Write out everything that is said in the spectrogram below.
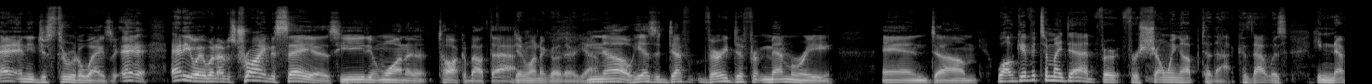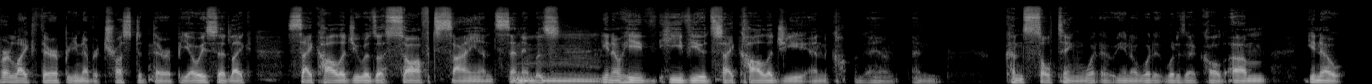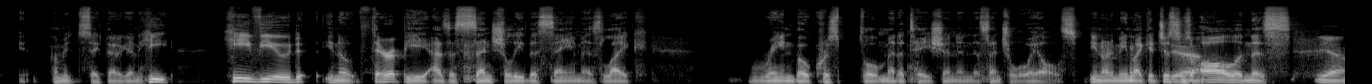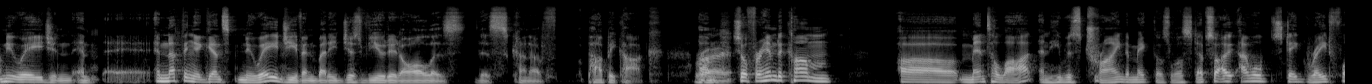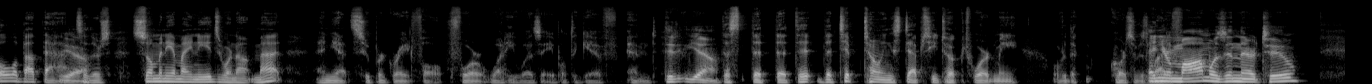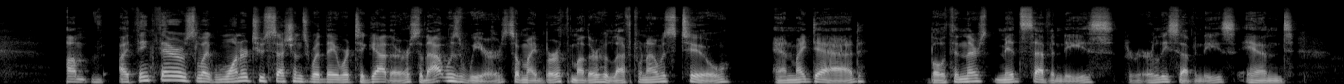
And, and he just threw it away. He's like, "Eh, anyway, what I was trying to say is he didn't want to talk about that. Didn't want to go there. Yeah. No, he has a def- very different memory. And um, Well, I'll give it to my dad for for showing up to that because that was he never liked therapy, he never trusted therapy. He always said like psychology was a soft science, and it was Mm. you know he he viewed psychology and and, and consulting what you know what what is that called? Um, you know, let me take that again. He he viewed you know therapy as essentially the same as like rainbow crystal meditation and essential oils. You know what I mean? Like it just is all in this yeah, new age and and and nothing against new age even, but he just viewed it all as this kind of poppycock. Um, Right. so for him to come uh, meant a lot, and he was trying to make those little steps. So I, I will stay grateful about that. Yeah. So there's so many of my needs were not met, and yet super grateful for what he was able to give and did yeah. the the the, the tiptoeing steps he took toward me over the course of his And life. your mom was in there too. Um, I think there was like one or two sessions where they were together, so that was weird. So my birth mother, who left when I was two, and my dad, both in their mid seventies or early seventies, and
